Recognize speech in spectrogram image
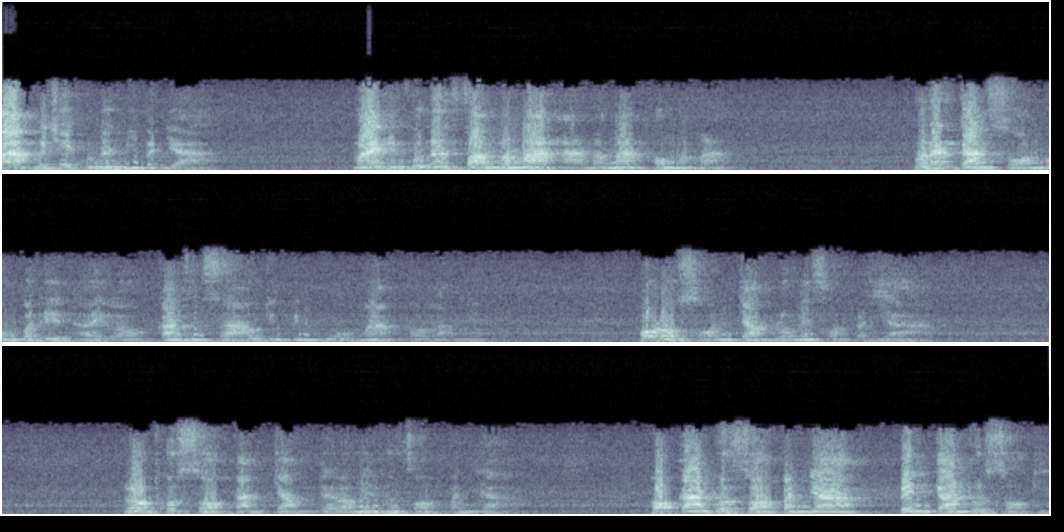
มาก ไม่ใช่คนนั้นมีปัญญา หมายถึงคนนั้นฟังมามากอ่านมามากท่องมามาก เพราะนั้นการสอนของประเทศไทยเราการศึกษาจึงเป็นห่วงมากตอนหลังเนี่ยเพราะเราสอนจำเราไม่สอนปัญญา เราทดสอบการจำแต่เราไม่ทดสอบปัญญา เพราะการทดสอบปัญญาเป็นการทดสอบที่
